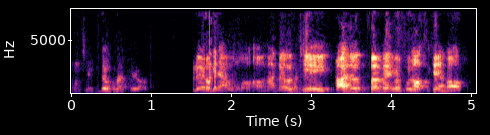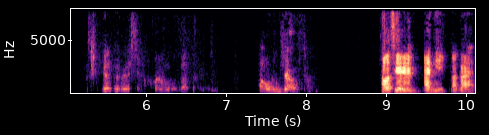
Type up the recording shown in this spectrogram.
目前六块没有。对，可以来问我哈，那没问题，那，就分配你们辅导时间哈。先特别想，然后我们下午谈。超姐，爱你，拜拜。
